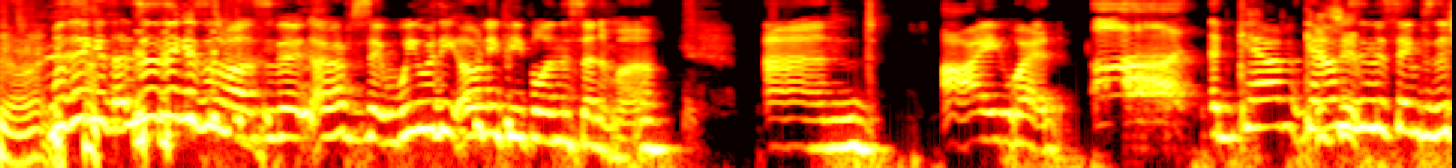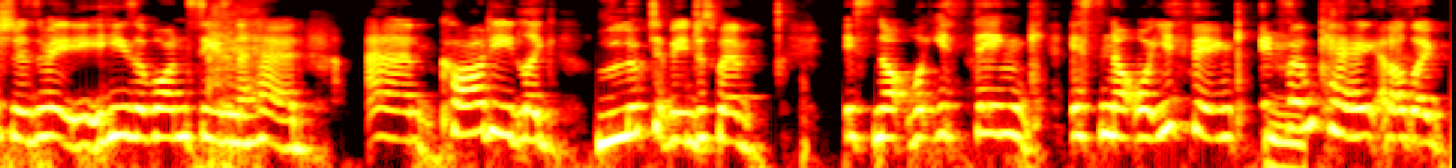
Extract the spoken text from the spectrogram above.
all right. Well, the thing is, the thing is as well, so that I have to say, we were the only people in the cinema, and I went, ah! and Cam, Cam's it- in the same position as me. He's a one season ahead, and Cardy like looked at me and just went, "It's not what you think. It's not what you think. It's Hmm. okay." And I was like,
